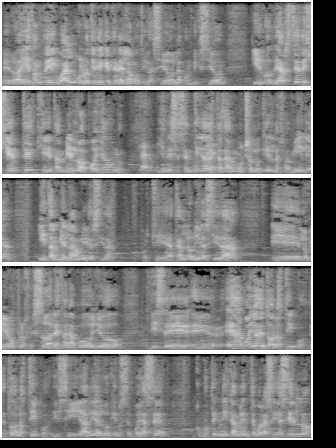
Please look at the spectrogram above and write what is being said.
Pero ahí es donde igual uno tiene que tener la motivación, la convicción y rodearse de gente que también lo apoya a uno. Claro Y en ese sentido destacar mucho lo que es la familia y también la universidad, porque acá en la universidad eh, los mismos profesores dan apoyo, dice, eh, es apoyo de todos los tipos, de todos los tipos, y si hay algo que no se puede hacer, como técnicamente por así decirlo,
